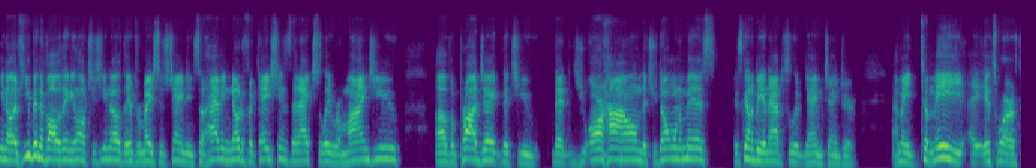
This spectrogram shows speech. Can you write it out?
You know, if you've been involved with any launches, you know the information is changing. So having notifications that actually remind you of a project that you that you are high on that you don't want to miss is going to be an absolute game changer. I mean, to me, it's worth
